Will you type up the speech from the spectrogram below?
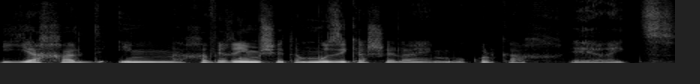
יחד עם החברים שאת המוזיקה שלהם הוא כל כך העריץ.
